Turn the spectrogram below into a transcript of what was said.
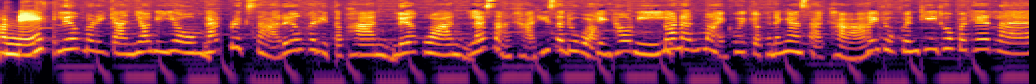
Connect เลือกบริการยอดนิยมนัดปรึกษาเรื่องผลิตภัณฑ์ เลือกวันและสาขาที่สะดวกเพียงเท่านี้ก็นัดหมายคุยกับพนักงานสาขาให้ทุกพื้นที่ทั่วประเทศแล้ว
